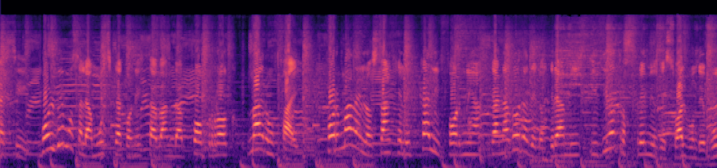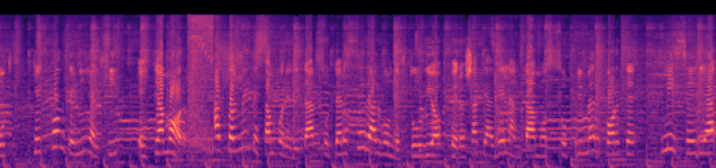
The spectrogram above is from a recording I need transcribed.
ahora sí, volvemos a la música con esta banda pop rock Maroon 5. Formada en Los Ángeles, California, ganadora de los Grammy y de otros premios de su álbum debut que contenía el hit Este Amor. Actualmente están por editar su tercer álbum de estudio, pero ya te adelantamos su primer corte, Miseria,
